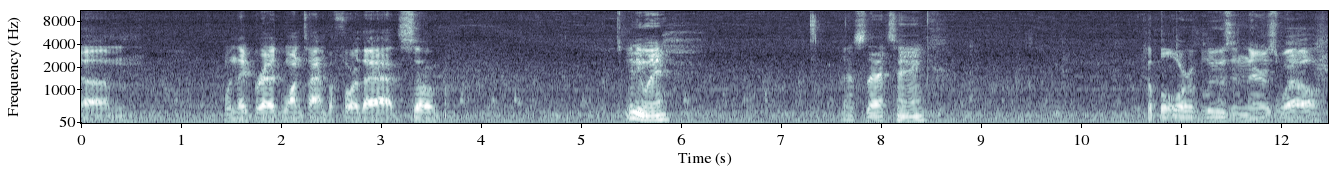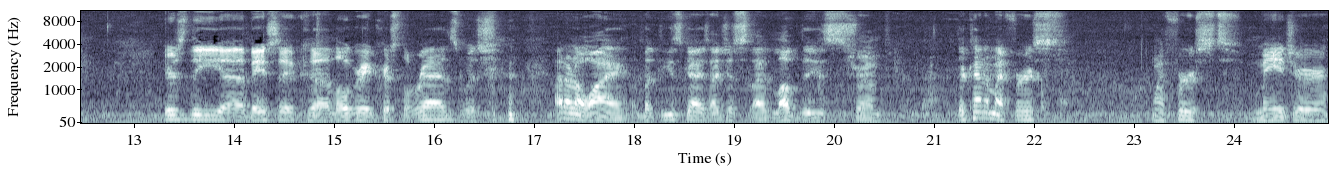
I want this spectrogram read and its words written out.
um, when they bred one time before that. So anyway, that's that tank. A couple Aura Blues in there as well. Here's the uh, basic uh, low-grade crystal reds, which I don't know why, but these guys, I just, I love these shrimp. They're kind of my first my first major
